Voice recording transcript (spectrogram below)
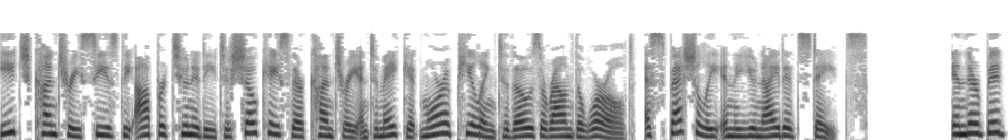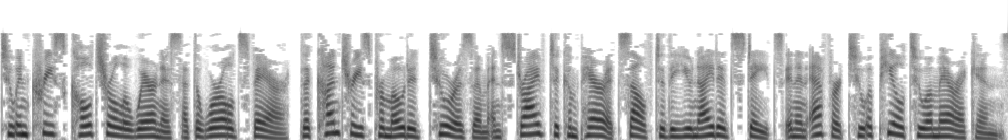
Each country seized the opportunity to showcase their country and to make it more appealing to those around the world, especially in the United States. In their bid to increase cultural awareness at the World's Fair, the countries promoted tourism and strived to compare itself to the United States in an effort to appeal to Americans.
